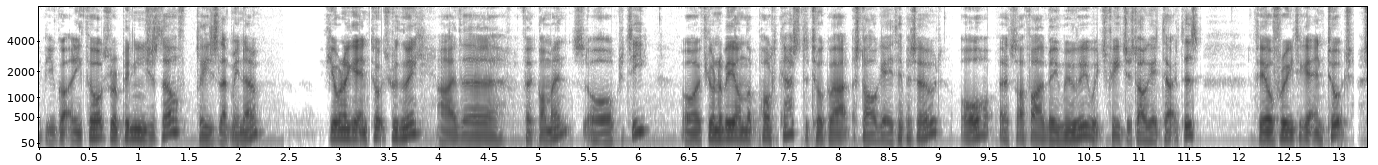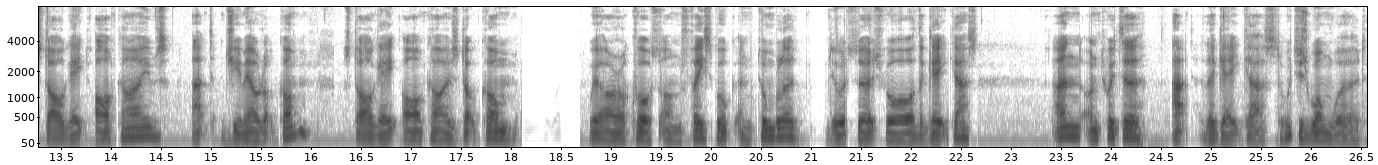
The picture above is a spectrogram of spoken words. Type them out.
If you've got any thoughts or opinions yourself, please let me know. If you want to get in touch with me, either for comments or critique, or if you want to be on the podcast to talk about a Stargate episode or a sci fi big movie which features Stargate actors, feel free to get in touch. Stargate Archives at gmail.com. StargateArchives.com. We are, of course, on Facebook and Tumblr. Do a search for The Gatecast. And on Twitter at The Gatecast, which is one word.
